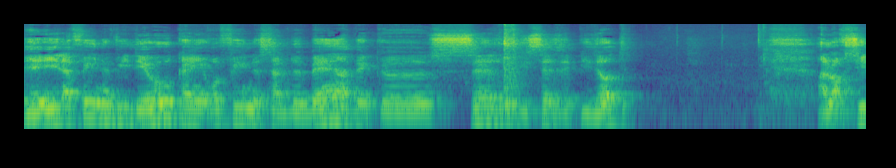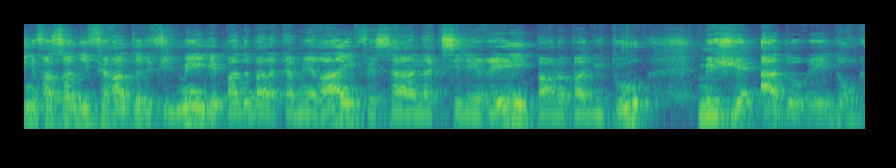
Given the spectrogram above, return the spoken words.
Et il a fait une vidéo quand il refait une salle de bain avec 16 ou 17 épisodes. Alors c'est une façon différente de filmer, il n'est pas devant la caméra, il fait ça en accéléré, il parle pas du tout, mais j'ai adoré. Donc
